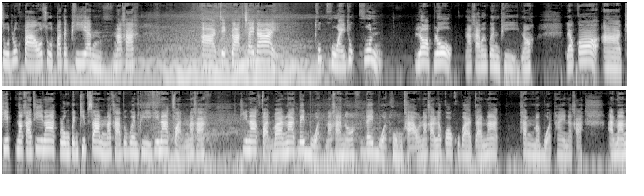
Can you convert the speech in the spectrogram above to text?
สูตรลูกเต๋าสูตรปลาตะเพียนนะคะ อ่าเจ็ดหลักใช้ได้ ทุกหวยทุกหุ้นรอบโลกนะคะเพื่อนๆพี่เนาะแล้วก็อ่าคลิปนะคะที่นาคลงเป็นคลิปสั้นนะคะเพื่อนๆพี่ที่นาคฝันนะคะ ที่นาคฝันว่านาคได้บวชนะคะเนาะได้บวชห่มขาวนะคะ แล้วก็ครูบาอาจารย์นาค ท่านมาบวชให้นะคะ อันนั้น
